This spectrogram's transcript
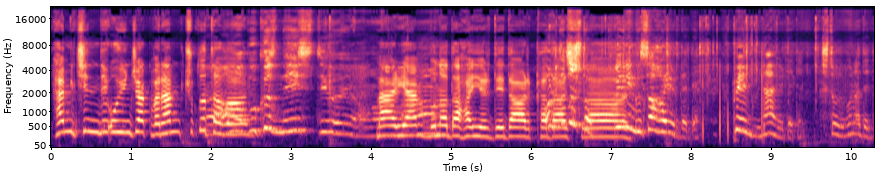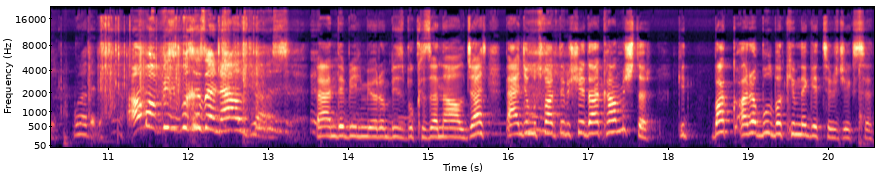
Hem içinde oyuncak var hem çikolata var. Ama bu kız ne istiyor ya? Meryem buna da hayır dedi arkadaşlar. Pringgles'a hayır dedi. Penguin hayır dedi. İşte buna dedi. Buna dedi. Ama biz bu kıza ne alacağız? Ben de bilmiyorum biz bu kıza ne alacağız. Bence mutfakta bir şey daha kalmıştır. Git bak ara bul bakayım ne getireceksin.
